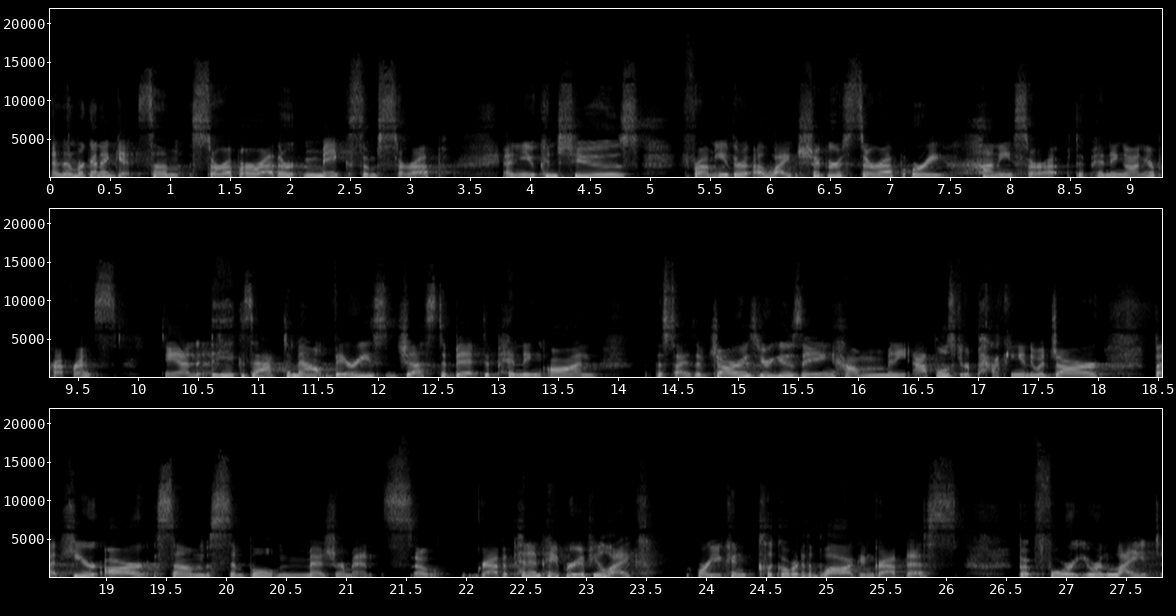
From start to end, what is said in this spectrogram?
And then we're going to get some syrup, or rather, make some syrup. And you can choose from either a light sugar syrup or a honey syrup, depending on your preference. And the exact amount varies just a bit depending on the size of jars you're using, how many apples you're packing into a jar. But here are some simple measurements. So grab a pen and paper if you like, or you can click over to the blog and grab this. But for your light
